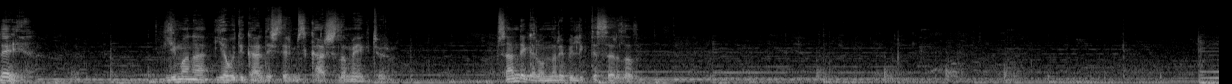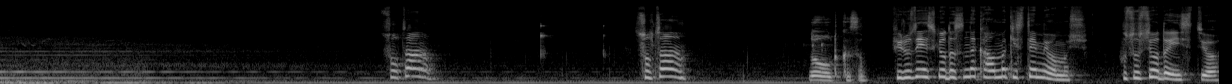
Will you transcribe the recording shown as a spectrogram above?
Nereye? Limana Yahudi kardeşlerimizi karşılamaya gidiyorum. Sen de gel onlara birlikte sarılalım. Sultanım. Sultanım. Ne oldu kızım? Firuze eski odasında kalmak istemiyormuş. Hususi odayı istiyor.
